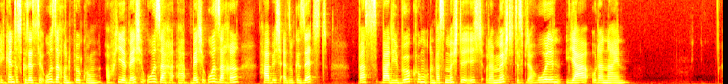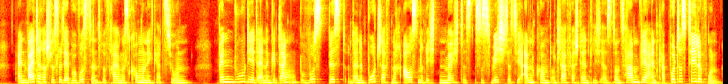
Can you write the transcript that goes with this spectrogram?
Ihr kennt das Gesetz der Ursache und Wirkung. Auch hier, welche Ursache, äh, welche Ursache habe ich also gesetzt? Was war die Wirkung und was möchte ich oder möchte ich das wiederholen? Ja oder nein? Ein weiterer Schlüssel der Bewusstseinsbefreiung ist Kommunikation. Wenn du dir deinen Gedanken bewusst bist und deine Botschaft nach außen richten möchtest, ist es wichtig, dass sie ankommt und klar verständlich ist. Sonst haben wir ein kaputtes Telefon,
